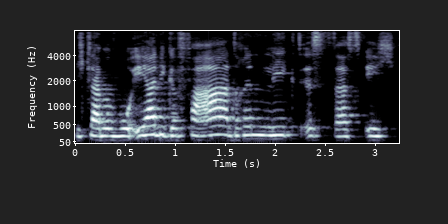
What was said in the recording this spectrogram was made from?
Ich glaube, wo eher die Gefahr drin liegt, ist, dass ich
